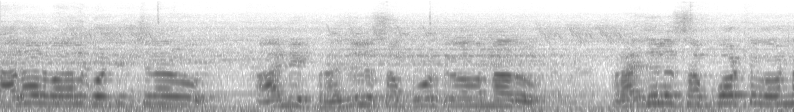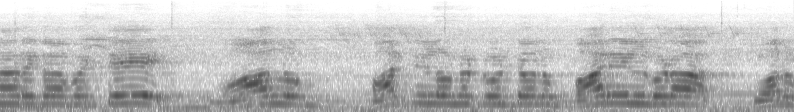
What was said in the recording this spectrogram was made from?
తలాలు పగల కొట్టించినారు. కానీ ప్రజలు సపోర్ట్గా ఉన్నారు. ప్రజలు సపోర్ట్గా ఉన్నారు కాబట్టి వాళ్ళు పార్టీలో ఉన్నటువంటి వాళ్ళ భార్యలు కూడా వాళ్ళు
